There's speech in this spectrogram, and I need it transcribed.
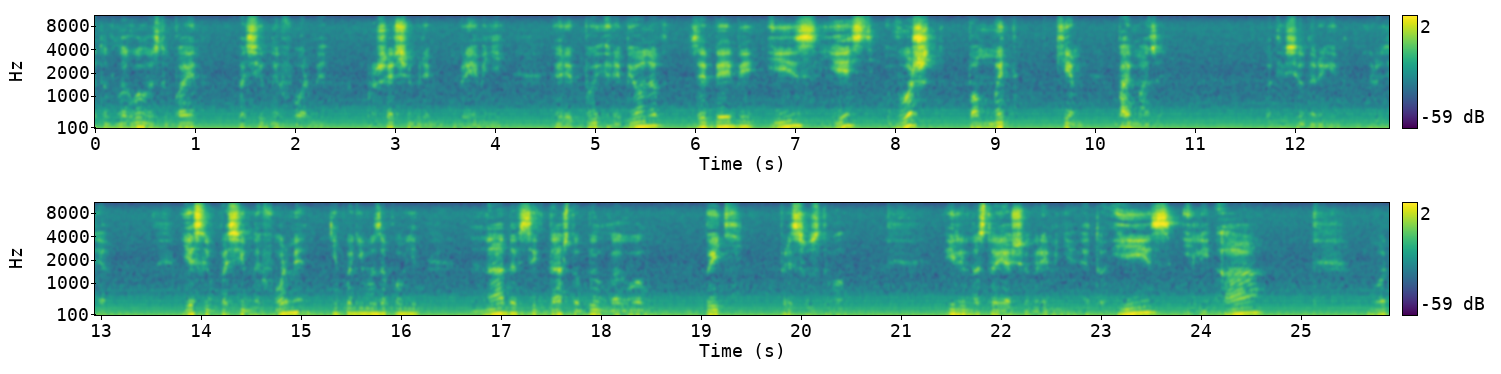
этот глагол, выступает в пассивной форме, в прошедшем времени. Ребенок, the baby, is, есть, washed, помыт. Кем? By mother. Вот и все, дорогие друзья. Если в пассивной форме, необходимо запомнить, надо всегда, чтобы был глагол быть присутствовал. Или в настоящем времени это is или a. Вот,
